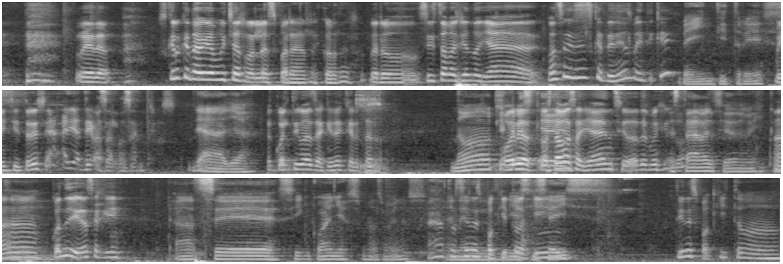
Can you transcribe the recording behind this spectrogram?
bueno, pues creo que no había muchas rolas para recordar. Pero sí estabas yendo ya. ¿Cuántos dices que tenías? ¿20 qué? 23. 23. Ah, ya te ibas a los centros. Ya, ya. ¿A cuál te ibas de aquí de Querétaro? No, ¿qué ¿O, estabas allá en Ciudad de México? Estaba en Ciudad de México. Ah, sí. ¿cuándo llegaste aquí? Hace cinco años, más o menos. Ah, tú En tienes poquito aquí. 16. Tienes poquito.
